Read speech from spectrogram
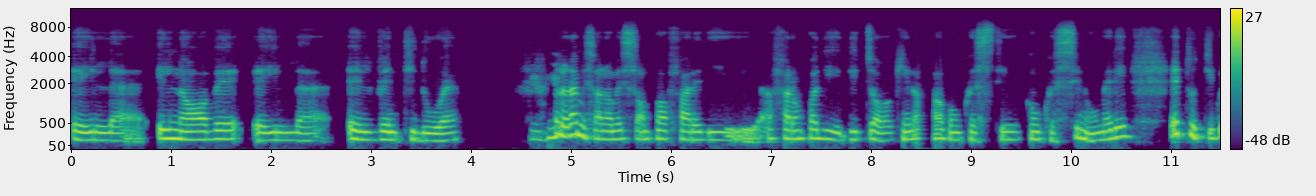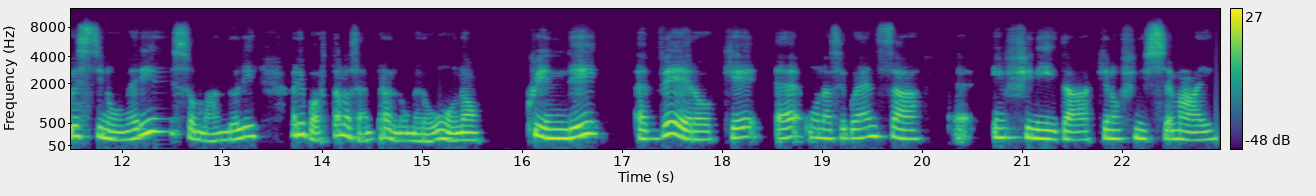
e il, il 9 e il, e il 22. -hmm. Allora mi sono messa un po' a fare, di, a fare un po' di, di giochi no? con, questi, con questi numeri e tutti questi numeri, sommandoli, riportano sempre al numero 1. Quindi è vero che è una sequenza eh, infinita che non finisce mai,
